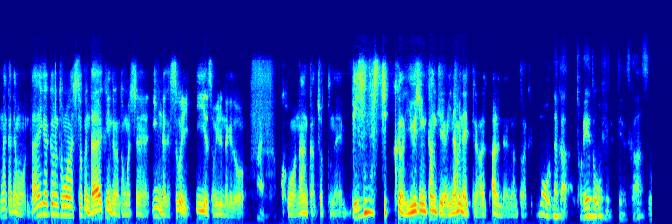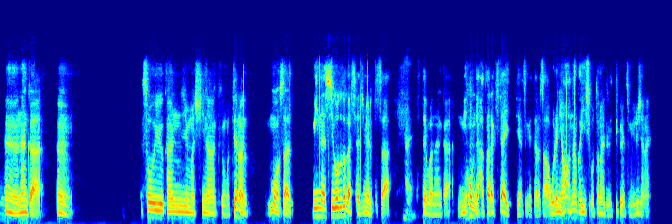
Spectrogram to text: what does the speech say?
なんかでも、大学の友達、特に大学院とかの友達ってね、いいんだけど、すごいいいやつもいるんだけど、こう、なんかちょっとね、ビジネスチックな友人関係が否めないっていうのがあるんだよね、なんとなく。もうなんかトレードオフっていうんですか？そううん、なんか、うん。そういう感じもしなくも。っていうのは、もうさ、みんな仕事とかし始めるとさ、はい例えばなんか、日本で働きたいってやつがいたらさ、俺に、あ、なんかいい仕事ないとか言ってくるやつもいるじゃない？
